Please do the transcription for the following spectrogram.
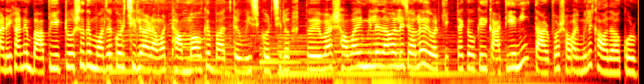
আর এখানে বাপি একটু ওর সাথে মজা করছিল আর আমার ঠাম্মা ওকে বার্থডে উইশ করছিল। তো এবার সবাই মিলে তাহলে চলো, এবার কেকটাকে ওকে কাটিয়ে নিই, তারপর সবাই মিলে খাওয়া দাওয়া করব।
